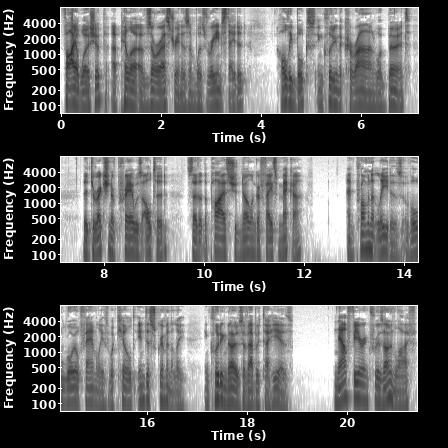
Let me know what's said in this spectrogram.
Fire worship, a pillar of Zoroastrianism, was reinstated. Holy books, including the Quran, were burnt. The direction of prayer was altered so that the pious should no longer face Mecca. And prominent leaders of all royal families were killed indiscriminately, including those of Abu Tahir's. Now fearing for his own life,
